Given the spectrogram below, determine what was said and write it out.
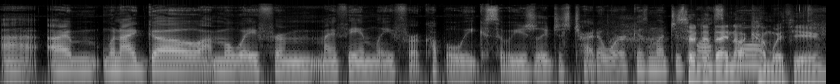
uh, I'm when I go, I'm away from my family for a couple weeks, so we usually just try to work as much as So possible. did they not come with you?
